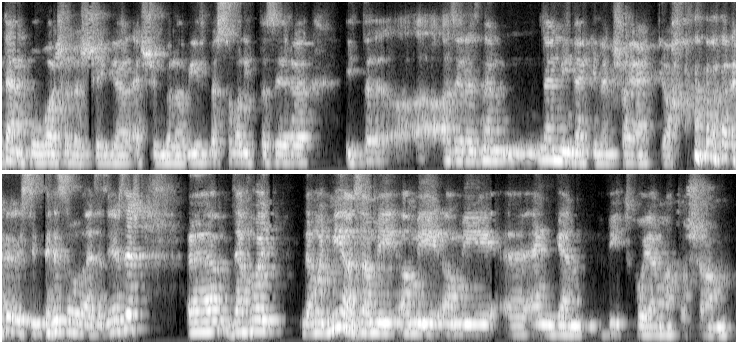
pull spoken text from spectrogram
tempóval, sebességgel esünk bele a vízbe, szóval itt azért itt azért ez nem, nem mindenkinek sajátja, őszintén szólva ez az érzés, de hogy, de hogy mi az, ami, ami, ami engem vitt folyamatosan.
